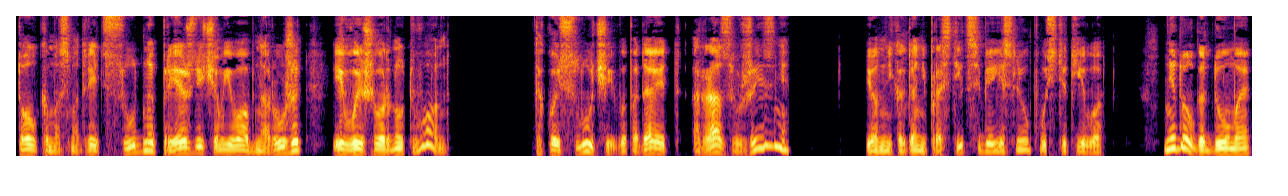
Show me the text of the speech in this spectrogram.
толком осмотреть судно, прежде чем его обнаружат и вышвырнут вон. Такой случай выпадает раз в жизни, и он никогда не простит себе, если упустит его. Недолго думая,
